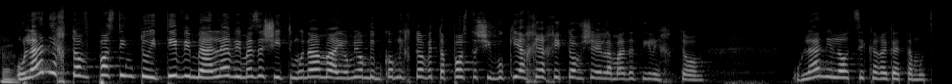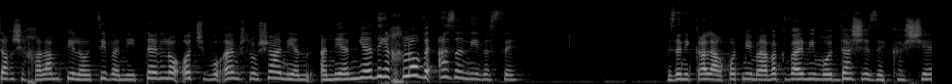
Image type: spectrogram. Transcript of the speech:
כן. אולי אני אכתוב פוסט אינטואיטיבי מהלב עם איזושהי תמונה מהיומיום במקום לכתוב את הפוסט השיווקי הכי הכי טוב שלמדתי לכתוב. אולי אני לא אוציא כרגע את המוצר שחלמתי להוציא ואני אתן לו עוד שבועיים שלושה, אני, אני, אני אניח לו ואז אני אנסה. וזה נקרא להרפות ממאבק ואני מודה שזה קשה.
